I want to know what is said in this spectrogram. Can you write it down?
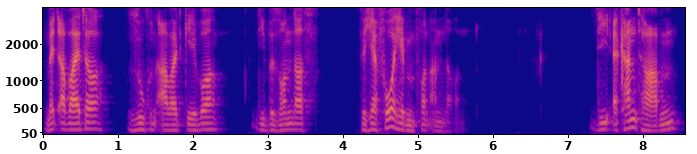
Mitarbeiter suchen Arbeitgeber, die besonders sich hervorheben von anderen, die erkannt haben,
